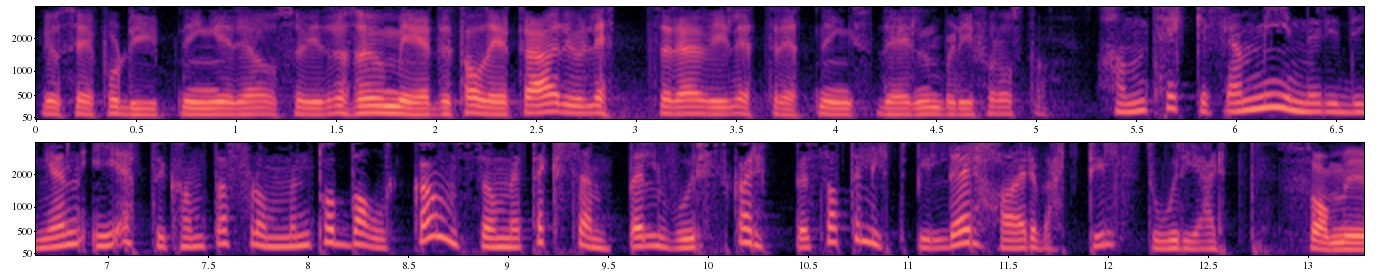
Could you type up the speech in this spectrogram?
ved å se fordypninger osv. Så, videre. så jo mer detaljert det er, jo lettere vil etterretningsdelen bli for oss. da. Han trekker fram mineryddingen i etterkant av flommen på Balkan som et eksempel hvor skarpe satellittbilder har vært til stor hjelp. Samme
